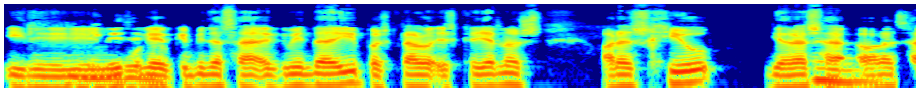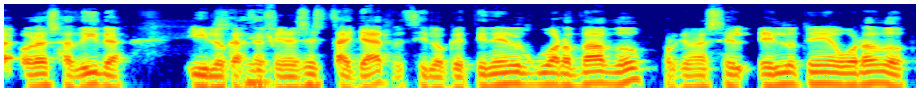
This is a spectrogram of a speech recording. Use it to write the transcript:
y le, dice que, que, pinta, que ahí, pues claro, es que ya no es, ahora es Hugh y ahora es, mm. ahora, ahora es Adira. Y lo que hace al final es estallar. Es decir, lo que tiene él guardado, porque además él, lo tiene guardado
